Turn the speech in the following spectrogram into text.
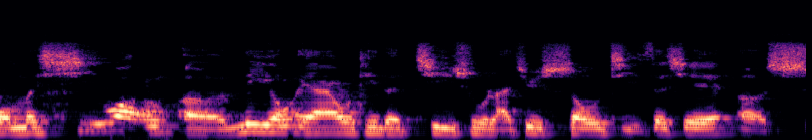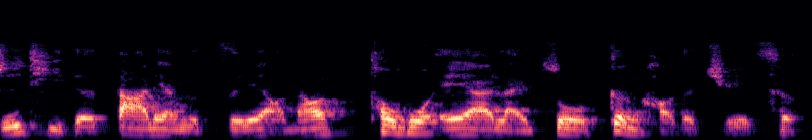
我们希望呃利用 AIoT 的技术来去收集这些呃实体的大量的资料，然后透过 AI 来做更好的决策。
